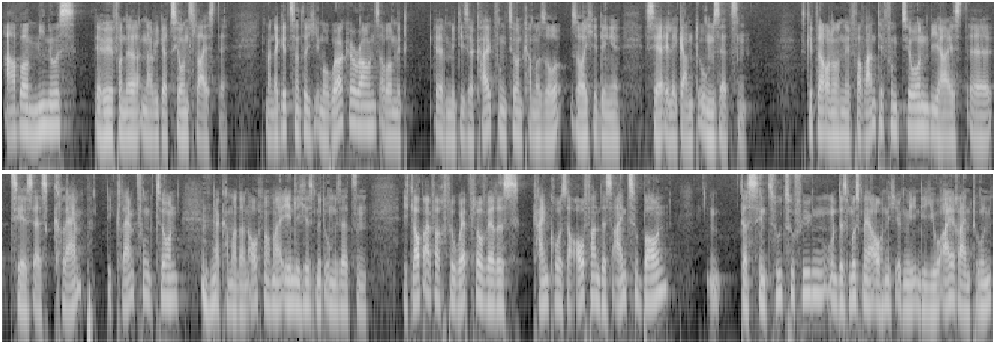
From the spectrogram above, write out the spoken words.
aber minus der Höhe von der Navigationsleiste. Ich meine, da gibt es natürlich immer Workarounds, aber mit, äh, mit dieser Kalkfunktion kann man so solche Dinge sehr elegant umsetzen. Es gibt da auch noch eine verwandte Funktion, die heißt äh, CSS Clamp, die Clamp-Funktion. Mhm. Da kann man dann auch nochmal Ähnliches mit umsetzen. Ich glaube einfach, für Webflow wäre das kein großer Aufwand, das einzubauen, das hinzuzufügen und das muss man ja auch nicht irgendwie in die UI reintun.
